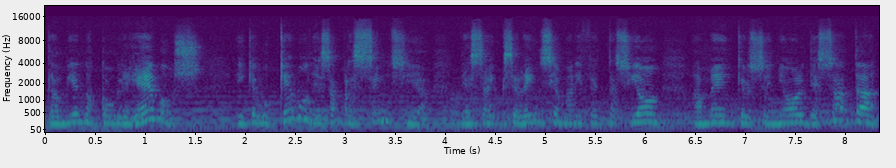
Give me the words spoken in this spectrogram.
también nos congreguemos y que busquemos de esa presencia, de esa excelencia manifestación, amén, que el Señor desata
